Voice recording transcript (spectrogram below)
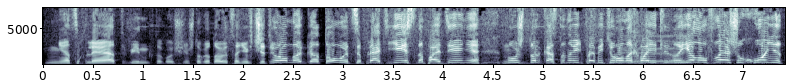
не цепляет. Винг такой ощущение, что готовится. Они вчетвером готовы цеплять. Есть нападение. Нужно только остановить, пробить урона. Хватит ли? Но Yellow Flash уходит.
